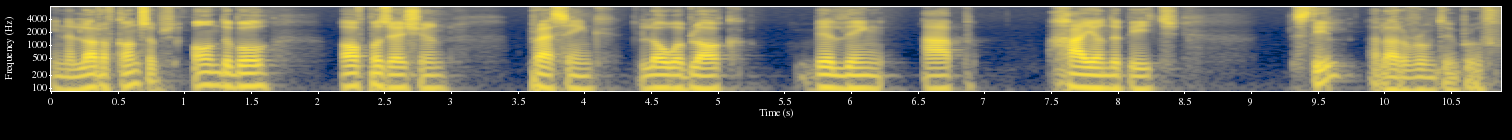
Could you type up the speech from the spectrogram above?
in a lot of concepts on the ball, off possession, pressing, lower block, building up, high on the pitch. Still a lot of room to improve.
